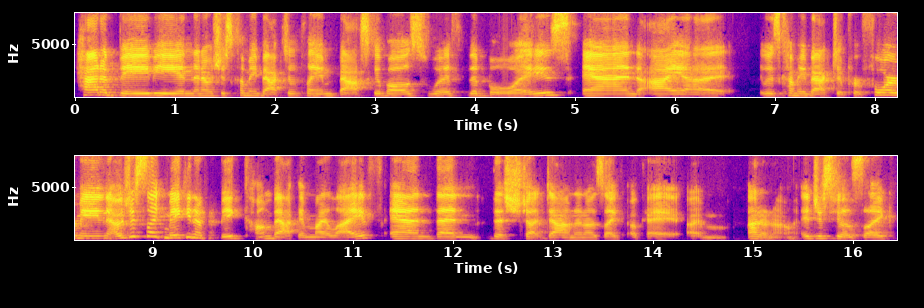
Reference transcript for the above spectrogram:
had a baby and then I was just coming back to playing basketballs with the boys and I uh, was coming back to performing. I was just like making a big comeback in my life and then this shut down and I was like, okay, I'm I don't know. It just feels like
